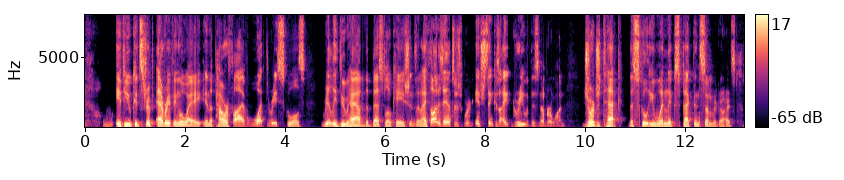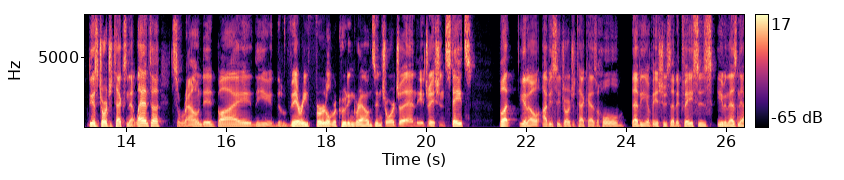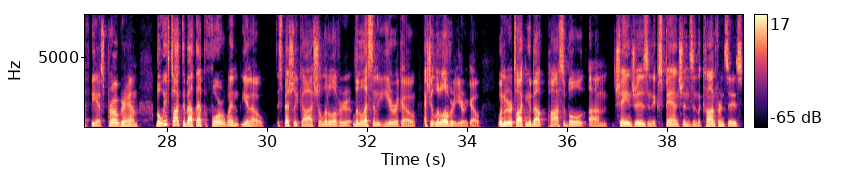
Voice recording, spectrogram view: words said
if you could strip everything away in the Power Five, what three schools really do have the best locations? And I thought his answers were interesting because I agree with this number one. Georgia Tech, the school you wouldn't expect in some regards, because Georgia Tech's in Atlanta, surrounded by the the very fertile recruiting grounds in Georgia and the adjacent states. But you know, obviously Georgia Tech has a whole bevy of issues that it faces, even as an FBS program. But we've talked about that before when you know especially gosh a little over a little less than a year ago actually a little over a year ago when we were talking about possible um, changes and expansions in the conferences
